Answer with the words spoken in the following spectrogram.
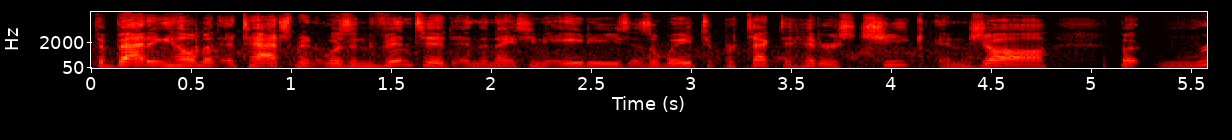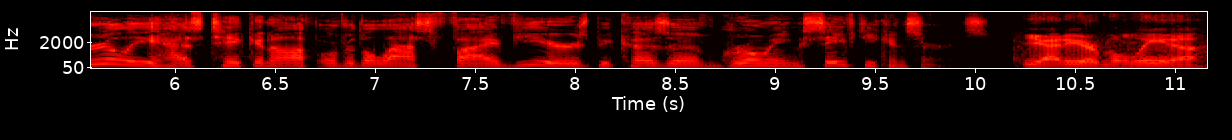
The batting helmet attachment was invented in the 1980s as a way to protect a hitter's cheek and jaw, but really has taken off over the last five years because of growing safety concerns. Yadier Molina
